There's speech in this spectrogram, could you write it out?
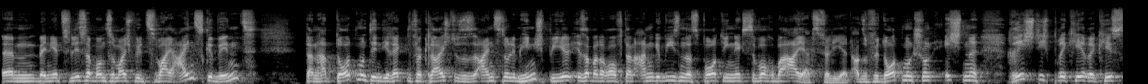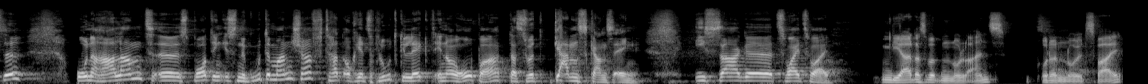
Ähm, wenn jetzt Lissabon zum Beispiel 2-1 gewinnt, dann hat Dortmund den direkten Vergleich, das ist 1-0 im Hinspiel, ist aber darauf dann angewiesen, dass Sporting nächste Woche bei Ajax verliert. Also für Dortmund schon echt eine richtig prekäre Kiste. Ohne Haaland, äh, Sporting ist eine gute Mannschaft, hat auch jetzt Blut geleckt in Europa. Das wird ganz, ganz eng. Ich sage 2-2. Ja, das wird ein 0-1 oder 0-2.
